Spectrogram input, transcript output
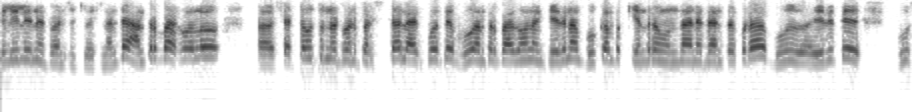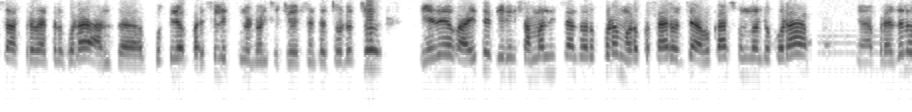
తెలియలేనటువంటి సిచ్యువేషన్ అంటే అంతర్భాగంలో సెట్ అవుతున్నటువంటి పరిస్థితి లేకపోతే భూ అంతర్భాగంలో ఇంకేదైనా భూకంప కేంద్రం ఉందా అనే దానిపై కూడా భూ ఏదైతే భూశాస్త్రవేత్తలు కూడా అంత పూర్తిగా పరిశీలిస్తున్నటువంటి సిచ్యువేషన్ అయితే చూడొచ్చు. ఏదో అయితే దీనికి సంబంధించినంత వరకు కూడా మరొకసారి వచ్చే అవకాశం ఉందంటూ కూడా ప్రజలు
